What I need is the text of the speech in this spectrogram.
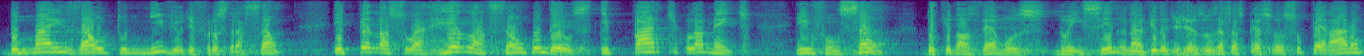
do mais alto nível de frustração e pela sua relação com Deus, e particularmente em função do que nós vemos no ensino e na vida de Jesus, essas pessoas superaram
